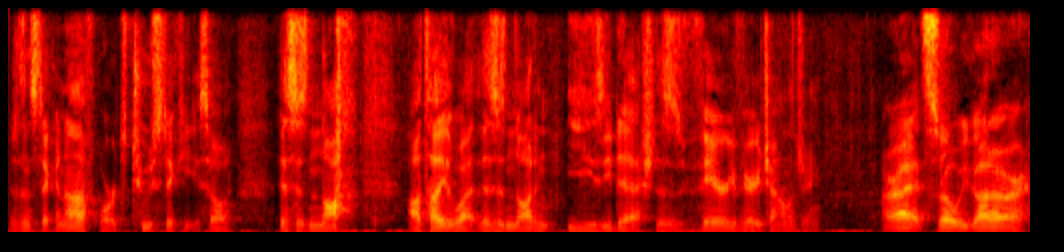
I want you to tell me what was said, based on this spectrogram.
It doesn't stick enough, or it's too sticky. So, this is not. I'll tell you what. This is not an easy dish. This is very very challenging. All right, so we got our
